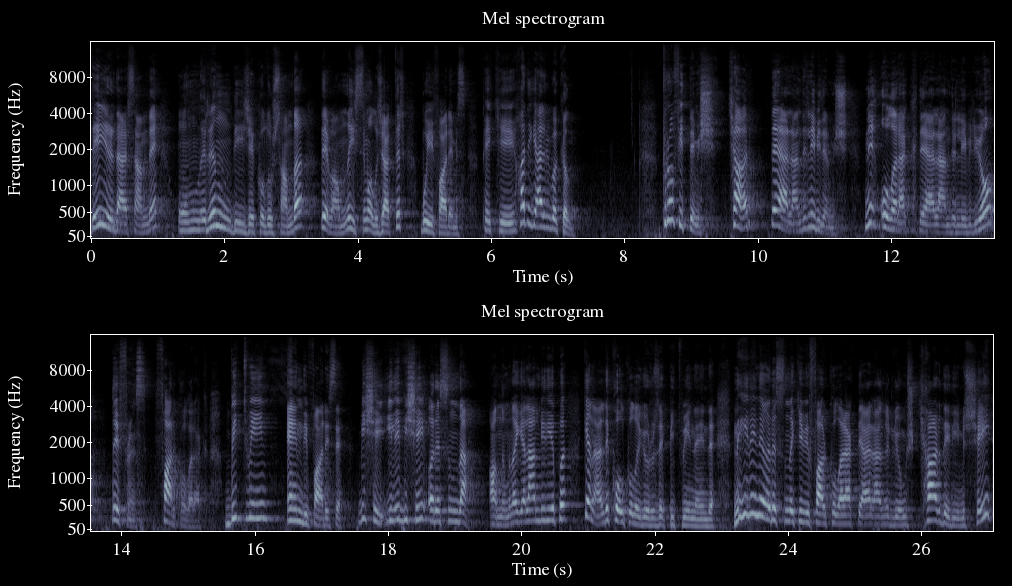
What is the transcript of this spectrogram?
their dersem de onların diyecek olursam da devamlı isim alacaktır bu ifademiz. Peki hadi gel bir bakalım. Profit demiş. Kar değerlendirilebilirmiş. Ne olarak değerlendirilebiliyor? Difference, fark olarak. Between and ifadesi bir şey ile bir şey arasında anlamına gelen bir yapı. Genelde kol kola görürüz hep between and'i. Ne ile ne arasındaki bir fark olarak değerlendiriliyormuş kar dediğimiz şey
